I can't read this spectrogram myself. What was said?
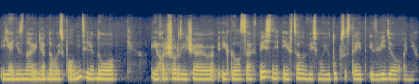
«я не знаю ни одного исполнителя» до я хорошо различаю их голоса в песне, и в целом весь мой YouTube состоит из видео о них.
